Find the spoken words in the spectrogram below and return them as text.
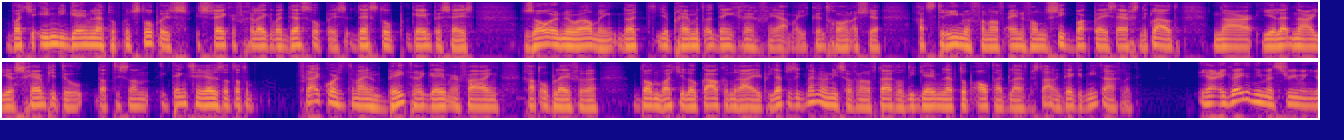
wat je in die game laptop kunt stoppen is, is zeker vergeleken bij desktop, is desktop game PC's zo underwhelming dat je op een gegeven moment denk ik van ja, maar je kunt gewoon als je gaat streamen vanaf een of andere ziek bakbeest ergens in de cloud naar je, naar je schermpje toe. Dat is dan, ik denk serieus dat dat op vrij korte termijn een betere gameervaring gaat opleveren dan wat je lokaal kan draaien op je laptop. Dus ik ben er nog niet zo van overtuigd of die game laptop altijd blijft bestaan. Ik denk het niet eigenlijk. Ja, ik weet het niet met streaming. Jur.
